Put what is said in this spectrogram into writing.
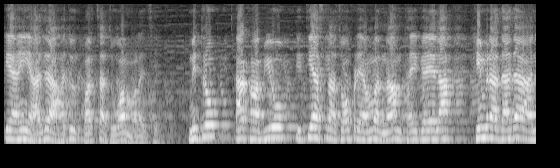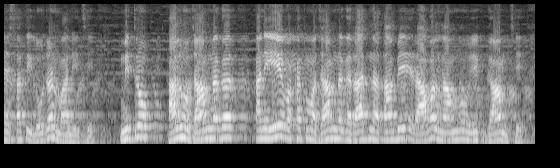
કે અહીં હાજરા હાજુર પરચા જોવા મળે છે. મિત્રો, આ ખાંભીઓ ઇતિહાસના ચોપડે અમર નામ થઈ ગયેલા ખીમરા દાદા અને સતી લોઢણ માની છે. મિત્રો, હાલનું જામનગર અને એ વખતમાં જામનગર રાજના તાંબે રાવલ નામનું એક ગામ છે.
